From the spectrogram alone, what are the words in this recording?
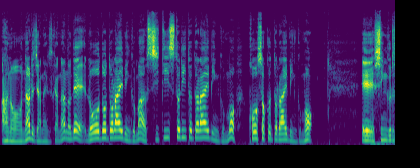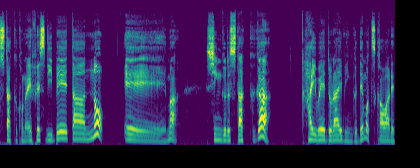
あのなるじゃないですか。なので、ロードドライビング、まあ、シティストリートドライビングも、高速ドライビングも、えー、シングルスタック、この FSD ベータの、えー、まあ、シングルスタックがハイウェイドライビングでも使われ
